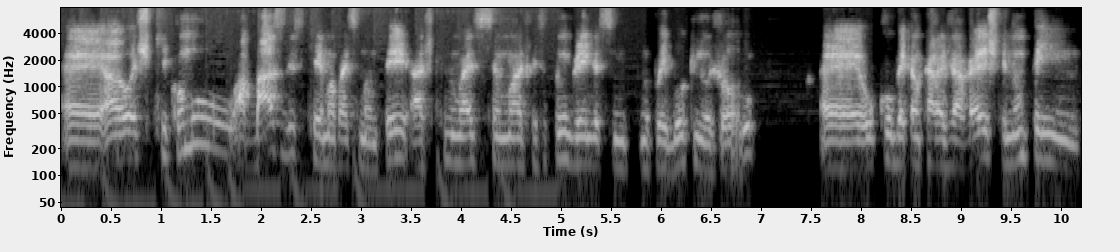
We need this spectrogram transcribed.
É, eu acho que como a base do esquema vai se manter, acho que não vai ser uma diferença tão grande assim no playbook, no jogo. É, o Kubrick é um cara já velho, acho que não tem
